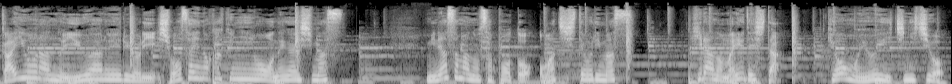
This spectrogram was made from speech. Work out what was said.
概要欄の URL より詳細の確認をお願いします。皆様のサポートお待ちしております。平野真由でした。今日も良い一日を。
